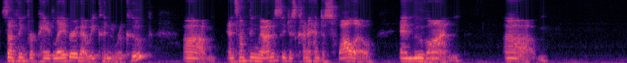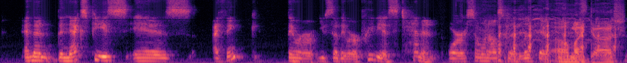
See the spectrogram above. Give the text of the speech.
something for paid labor that we couldn't recoup um, and something we honestly just kind of had to swallow and move on um, and then the next piece is i think they were you said they were a previous tenant or someone else who had lived there Oh my gosh,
